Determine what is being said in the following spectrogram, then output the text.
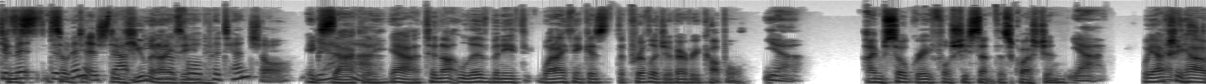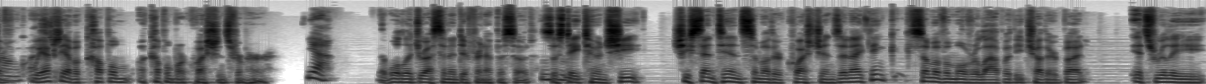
Dimi- it's so de- diminish that beautiful potential. exactly, yeah. to not live beneath what I think is the privilege of every couple. Yeah. I'm so grateful she sent this question. Yeah. We actually have we actually have a couple a couple more questions from her Yeah. that we'll address in a different episode. So Mhm. stay tuned. She she sent in some other questions and I think some of them overlap with each other, but it's really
